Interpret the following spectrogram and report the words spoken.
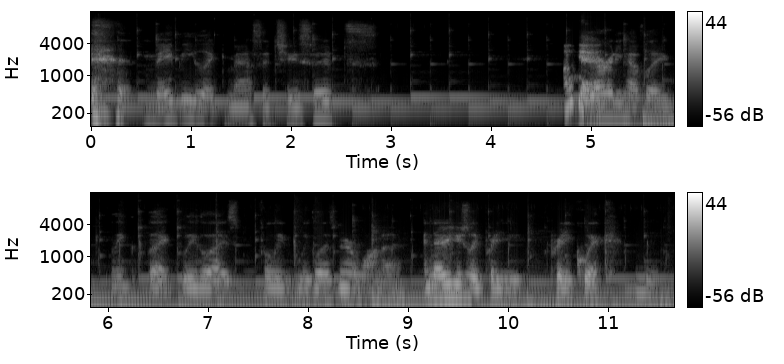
maybe like Massachusetts. Okay. They already have like legal, like legalized fully legalized marijuana, and they're usually pretty pretty quick. Mm-hmm.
